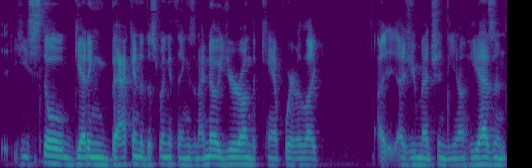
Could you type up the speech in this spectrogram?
he's still getting back into the swing of things, and I know you're on the camp where, like, I, as you mentioned, you know, he hasn't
